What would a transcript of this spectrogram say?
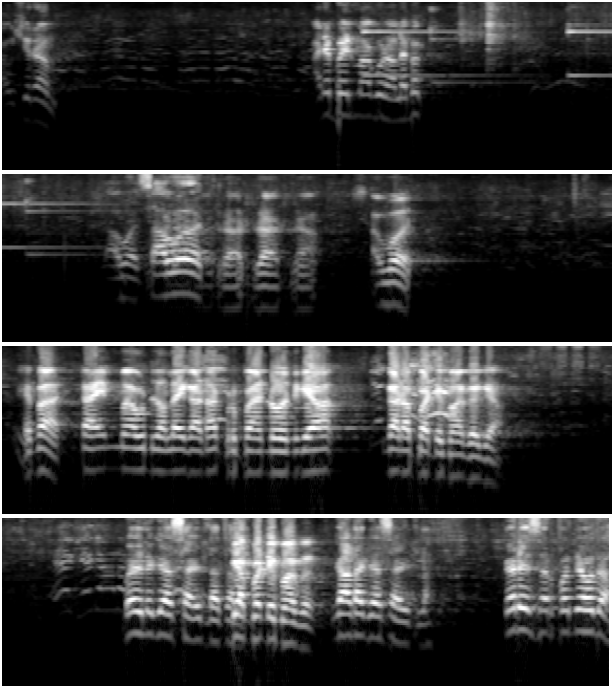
अंशीराम अरे बैल मागून आला बघ. सावध सावध. रा रा रा सावध. हे बा टाइम आउट झालाय गाडा कृपया नोंद घ्या. गाडा पाठीमाग घ्या. बैल घ्या साईडला घ्या पाठीमाग. गाडा घ्या साईडला करे सरपंच येऊ द्या.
